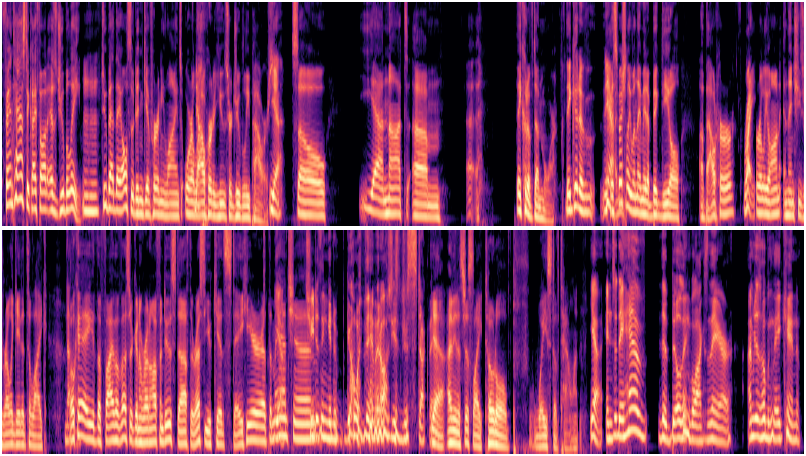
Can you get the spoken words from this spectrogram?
fantastic. I thought as Jubilee. Mhm. Too bad they also didn't give her any lines or allow No. her to use her Jubilee powers. yeah, So, yeah, not. Um, uh, they could have done more, they could have. Yeah, especially when they made a big deal about her right. early on, and then she's relegated to like, Nothing. okay, the five of us are going to run off and do stuff. The rest of you kids stay here at the Yeah. mansion. She doesn't get to go with them at all. She's just stuck there. Yeah, I mean, it's just like total waste of talent. Yeah. And so they have the building blocks there. I'm just hoping they can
